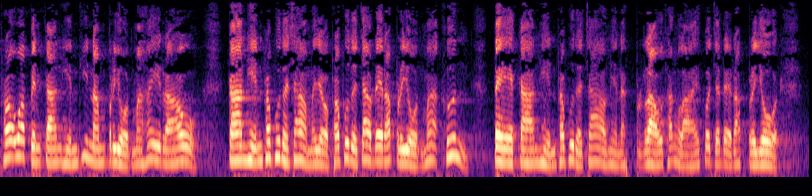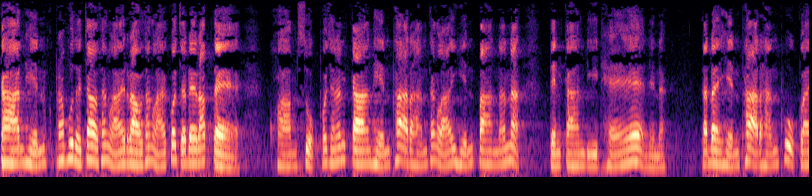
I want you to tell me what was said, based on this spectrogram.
เพราะว่าเป็นการเห็นที่นำประโยชน์มาให้เรา การเห็นพระพุทธเจ้าไม่ใช่ว่าพระพุทธเจ้าได้รับประโยชน์มากขึ้น แต่การเห็นพระพุทธเจ้าเนี่ยนะเราทั้งหลายก็จะได้รับประโยชน์ การเห็นพระพุทธเจ้าทั้งหลายเราทั้งหลายก็จะได้รับแต่ ความสุข เพราะฉะนั้นการเห็นพระอรหันต์ทั้งหลายเห็นปานนั้นน่ะเป็นการดีแท้เนี่ยนะถ้าได้เห็นพระอรหันต์ผู้ไกลา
